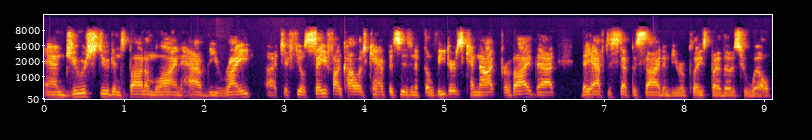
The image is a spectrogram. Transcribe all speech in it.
And Jewish students, bottom line, have the right uh, to feel safe on college campuses. And if the leaders cannot provide that, they have to step aside and be replaced by those who will.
